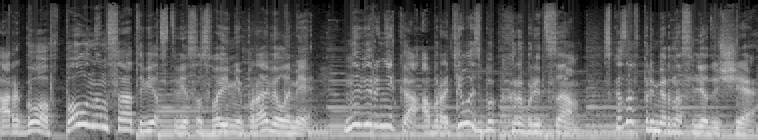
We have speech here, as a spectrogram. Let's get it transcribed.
Арго в полном соответствии со своими правилами наверняка обратилась бы к храбрецам, сказав примерно следующее.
